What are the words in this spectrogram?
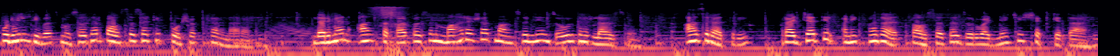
पुढील दिवस मुसळधार पावसासाठी पोषक ठरणार आहे. दरम्यान आज सकाळपासून महाराष्ट्रात मान्सूनने जोर धरला असून आज रात्री राज्यातील अनेक भागात पावसाचा जोर वाढण्याची शक्यता आहे.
